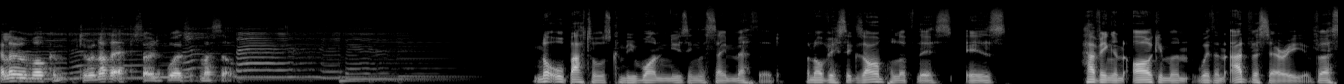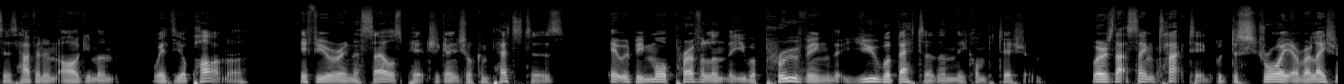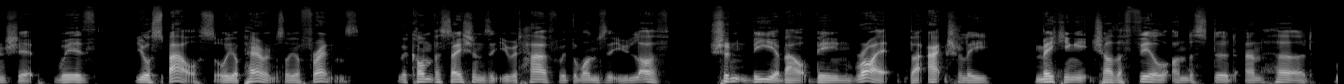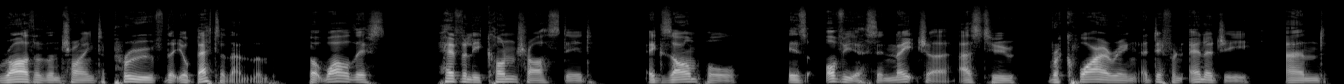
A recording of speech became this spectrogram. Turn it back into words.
Hello and welcome to another episode of Words with Myself. Not all battles can be won using the same method. An obvious example of this is having an argument with an adversary versus having an argument with your partner. If you were in a sales pitch against your competitors, it would be more prevalent that you were proving that you were better than the competition. Whereas that same tactic would destroy a relationship with your spouse or your parents or your friends. The conversations that you would have with the ones that you love shouldn't be about being right, but actually making each other feel understood and heard rather than trying to prove that you're better than them. But while this heavily contrasted example is obvious in nature as to requiring a different energy and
